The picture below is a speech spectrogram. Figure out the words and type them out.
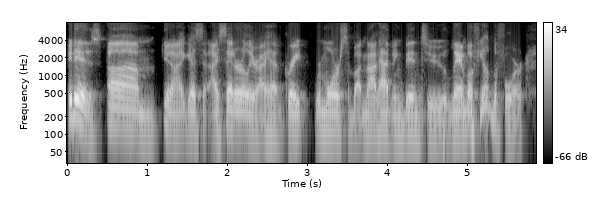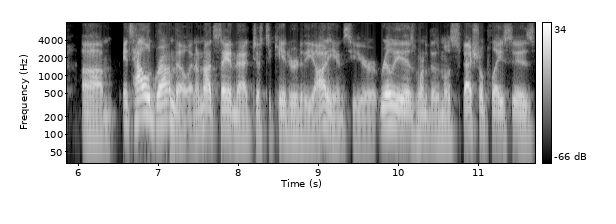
It is. Um, you know, I guess I said earlier I have great remorse about not having been to Lambeau Field before. Um, it's hallowed ground though, and I'm not saying that just to cater to the audience here. It really is one of the most special places,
